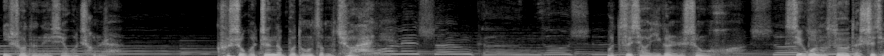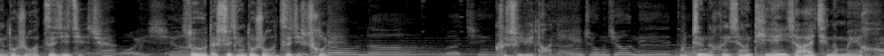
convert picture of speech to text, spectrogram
你说的那些我承认，可是我真的不懂怎么去爱你。我自小一个人生活，习惯了所有的事情都是我自己解决，所有的事情都是我自己处理。可是遇到你，我真的很想体验一下爱情的美好。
